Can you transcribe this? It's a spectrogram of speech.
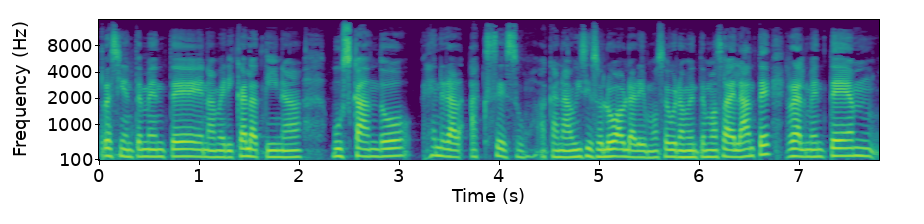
recientemente en América Latina, buscando generar acceso a cannabis, y eso lo hablaremos seguramente más adelante. Realmente, mm,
